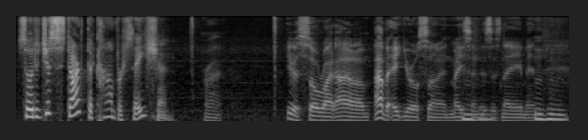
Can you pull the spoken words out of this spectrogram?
So to just start the conversation. Right. You are so right. I um, I have an eight year old son, Mason Mm-hmm. is his name, and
